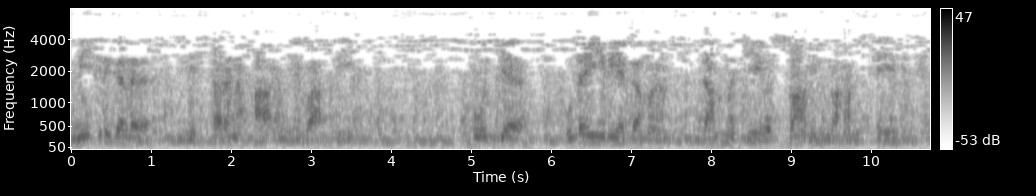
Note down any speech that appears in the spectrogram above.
මීතිරිගල නිස්තරණ ආරණ්‍ය වාසී පූජ්‍ය උදේීරියගම ධම්මජීව ස්වාමින් වහන්සේ විසින්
